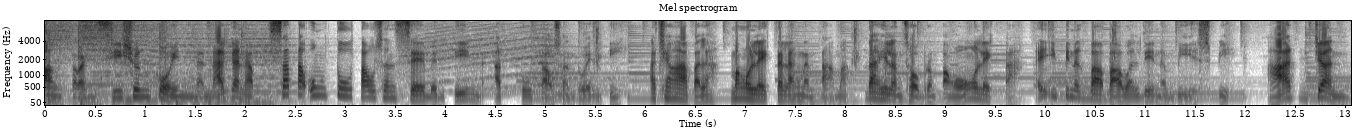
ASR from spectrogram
Ang transition coin na naganap sa taong 2017 at 2020. At siya nga pala, mangolekta lang ng tama dahil ang sobrang pangongolekta ay ipinagbabawal din ng BSP. At dyan,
